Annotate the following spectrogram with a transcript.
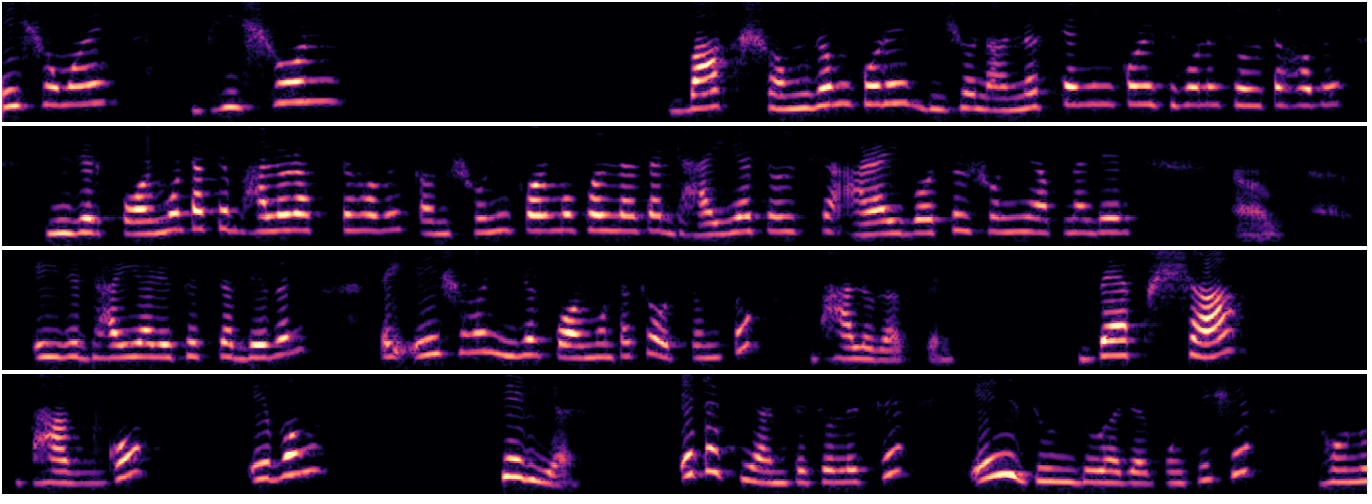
এই সময় ভীষণ বাক সংযম করে, ভীষণ আন্ডারস্ট্যান্ডিং করে জীবনে চলতে হবে। নিজের কর্মটাকে ভালো রাখতে হবে, কারণ শনি কর্মফলদাতা ঢাইয়া চলছে, আড়াই বছর শনি আপনাদের এই যে ঢাইয়ার এফেক্টটা দেবেন, তাই এই সময় নিজের কর্মটাকে অত্যন্ত ভালো রাখবেন। ব্যবসা, ভাগ্য এবং কেরিয়ার এটা কি আনতে চলেছে? এই জুন দু হাজার পঁচিশে ধনু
